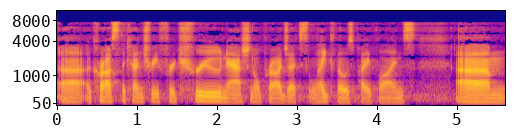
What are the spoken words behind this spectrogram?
uh, across the country for true national projects like those pipelines. Um,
